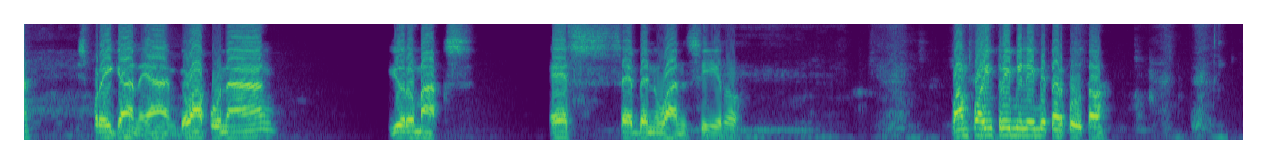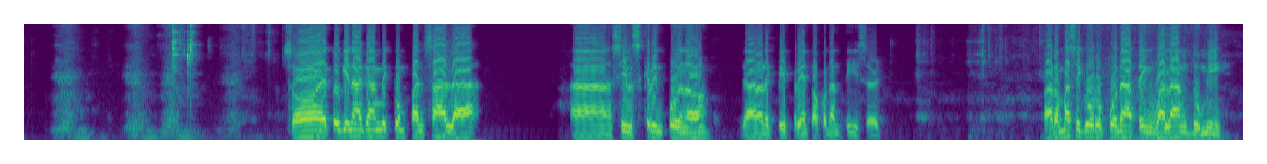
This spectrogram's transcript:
spray gun. Ayan. Gawa po ng Euromax S710. 1.3 mm po to. So, ito ginagamit kong pansala. Ah, seal screen po, no? Gano'n nagpiprint ako ng t-shirt. Para masiguro po nating walang dumi.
